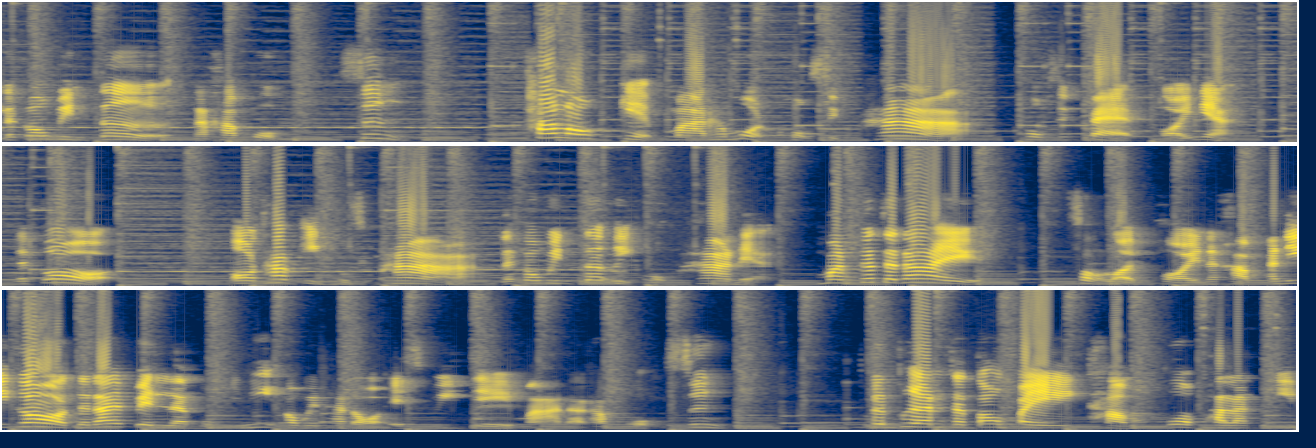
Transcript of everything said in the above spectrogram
แล้วก็ Winter นะครับผม ซึ่งถ้าเราเก็บมาทั้งหมด 65 68 พอยต์เนี่ย แล้วก็ ออทัมอีก 65 แล้วก็วินเตอร์อีก 65 เนี่ย มันก็จะได้ 200 พอยต์นะครับ อันนี้ก็จะได้เป็น Lamborghini Aventador SVJ มานะครับผม ซึ่งเพื่อนๆจะต้องไปทำพวกภารกิจ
